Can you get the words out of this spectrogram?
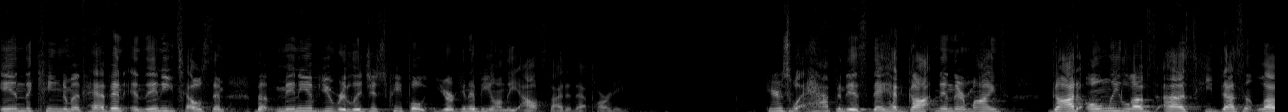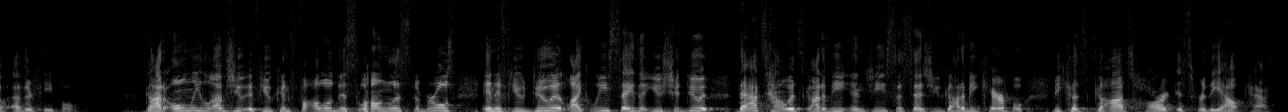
in the kingdom of heaven. And then he tells them, But many of you religious people, you're going to be on the outside of that party. Here's what happened is they had gotten in their minds, God only loves us, he doesn't love other people. God only loves you if you can follow this long list of rules. And if you do it like we say that you should do it, that's how it's got to be. And Jesus says you got to be careful because God's heart is for the outcast.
